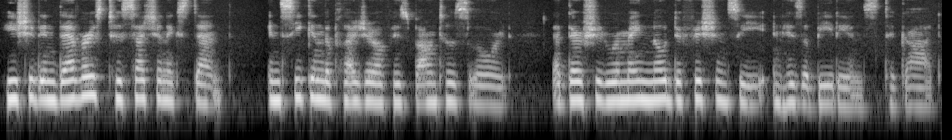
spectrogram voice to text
He should endeavor to such an extent in seeking the pleasure of his bounteous Lord that there should remain no deficiency in his obedience to God.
